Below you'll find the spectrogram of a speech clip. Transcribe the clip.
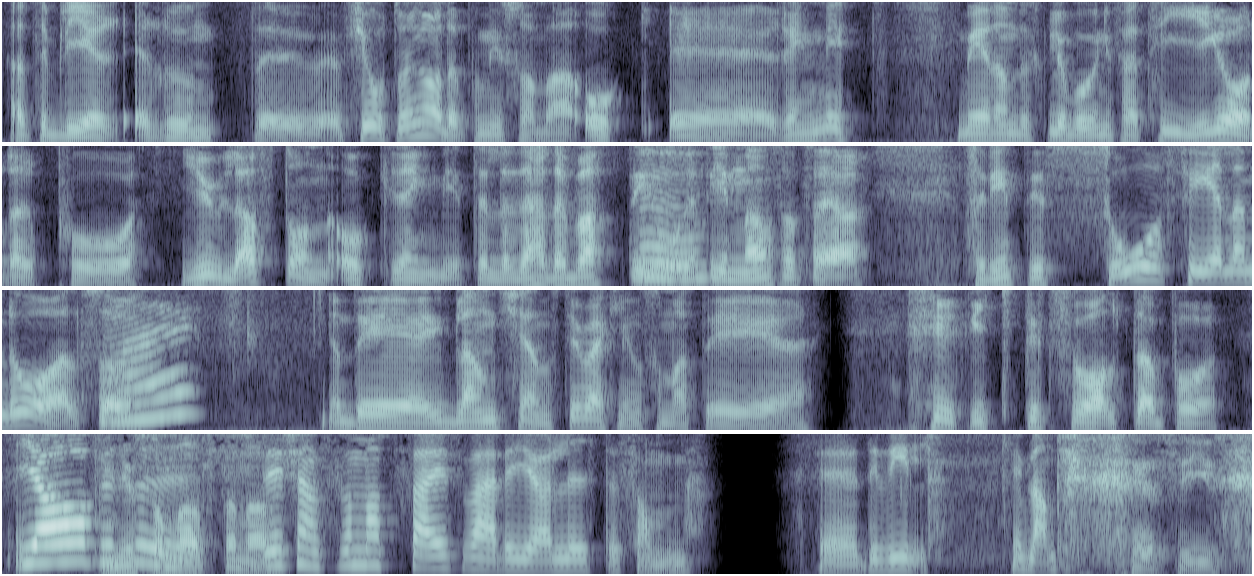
att det blir runt eh, 14 grader på midsommar och eh, regnigt. Medan det skulle vara ungefär 10 grader på julafton och regnigt. Eller det hade varit det året innan så att säga. Så det är inte så fel ändå alltså. Nej. Det, ibland känns det ju verkligen som att det är riktigt svalt där på Ja, precis. Det känns som att Sveriges väder gör lite som eh, det vill ibland. Precis.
